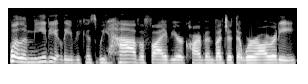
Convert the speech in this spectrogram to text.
Well, immediately because we have a five-year carbon budget that we're already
